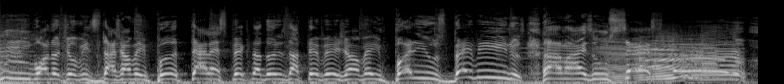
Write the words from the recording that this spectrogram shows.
Hum, boa noite, ouvintes da Jovem Pan, telespectadores da TV Jovem Pan News, bem-vindos a mais um Sexto!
